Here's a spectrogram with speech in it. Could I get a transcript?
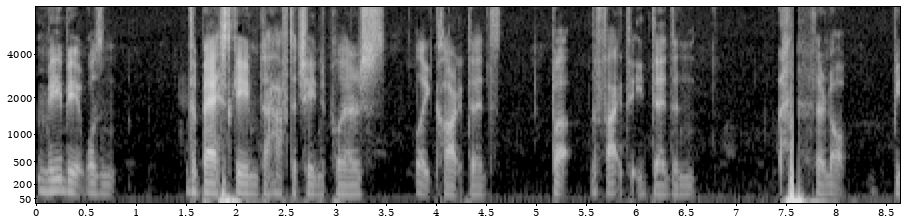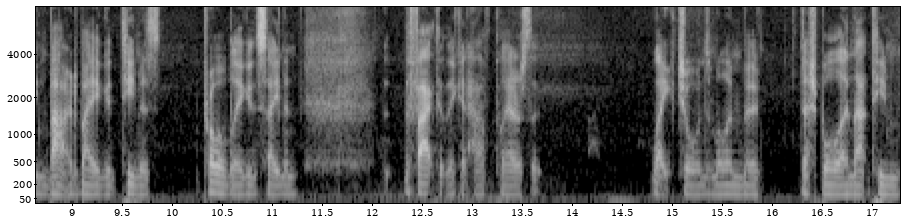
maybe it wasn't the best game to have to change players like Clarke did, but the fact that he did and they're not being battered by a good team is probably a good sign. And the fact that they can have players that like Jones, Mulumbu, Tshibola in that team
